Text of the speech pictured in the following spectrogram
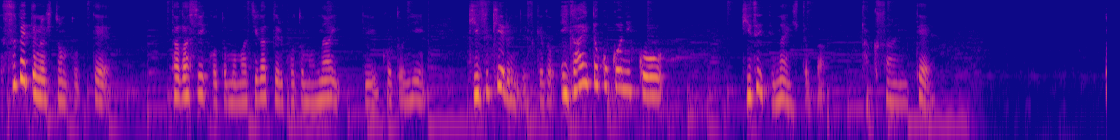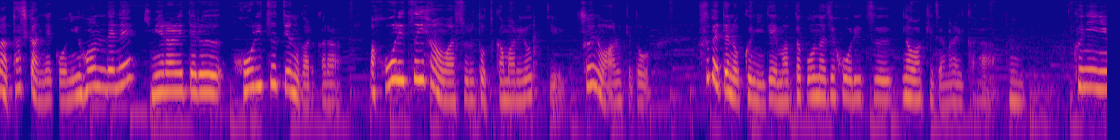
全ての人にとって正しいことも間違ってることもないっていうことに気づけるんですけど意外とここにこう気づいてない人がたくさんいてまあ確かにねこう日本でね決められてる法律っていうのがあるから、まあ、法律違反はすると捕まるよっていうそういうのはあるけど全ての国で全く同じ法律なわけじゃないから、うん、国に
